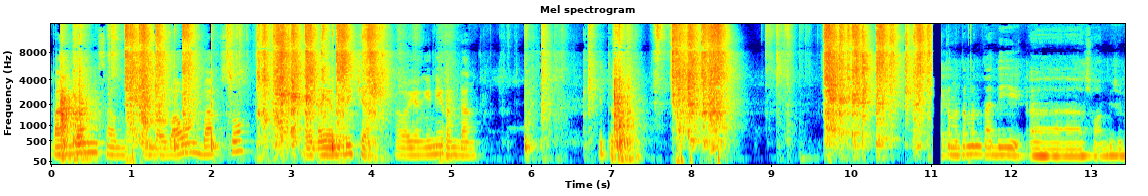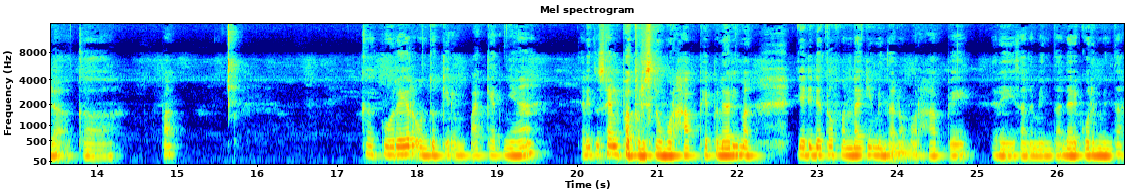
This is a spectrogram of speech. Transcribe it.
panggang sambal bawang bakso dan ayam rica kalau yang ini rendang itu teman-teman tadi uh, suami sudah ke ke kurir untuk kirim paketnya. Tadi itu saya lupa tulis nomor HP penerima jadi dia telepon lagi minta nomor HP dari sana minta dari kurir minta.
